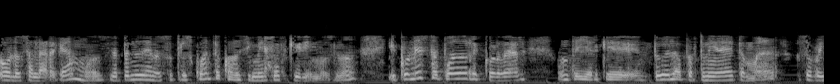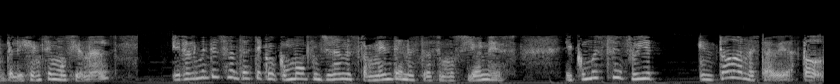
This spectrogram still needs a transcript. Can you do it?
o los alargamos, depende de nosotros cuánto conocimiento adquirimos, ¿no? Y con esto puedo recordar un taller que tuve la oportunidad de tomar sobre inteligencia emocional y realmente es fantástico cómo funciona nuestra mente, nuestras emociones y cómo esto influye en toda nuestra vida, todo.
